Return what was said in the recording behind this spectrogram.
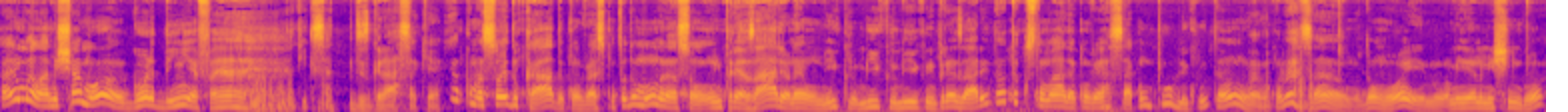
Aí uma lá me chamou, gordinha, falei, ah, que que essa desgraça aqui é? Eu, como eu sou educado, converso com todo mundo, né? Eu sou um empresário, né? Um micro, micro, micro empresário, então eu tô acostumado a conversar com o público. Então, vamos conversar, dou um oi, a menina me xingou.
